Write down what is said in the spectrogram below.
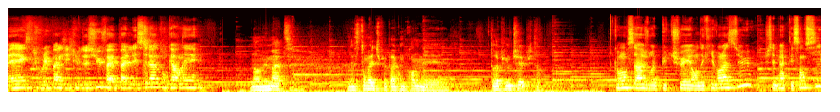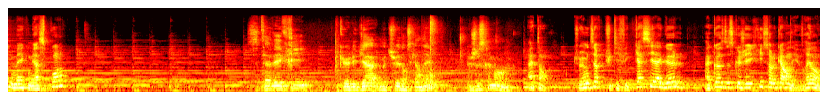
Mec, si tu voulais pas que j'écrive dessus, fallait pas le laisser là, ton carnet. Non mais Matt, laisse tomber, tu peux pas comprendre, mais t'aurais pu me tuer, putain. Comment ça, j'aurais pu te tuer en écrivant là-dessus? Je sais bien que t'es sensible, mec, mais à ce point Si t'avais écrit que les gars me tuaient dans ce carnet, je serais mort là. Attends, tu veux me dire que tu t'es fait casser la gueule à cause de ce que j'ai écrit sur le carnet, vraiment?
